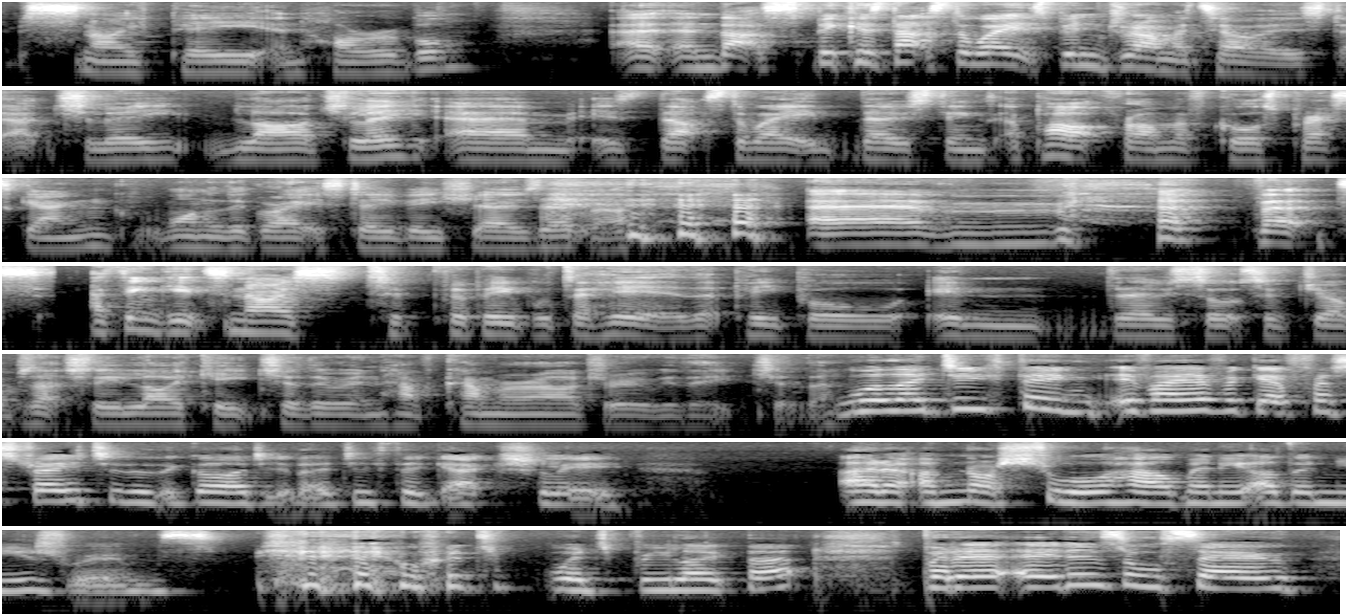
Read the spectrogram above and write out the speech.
snipey and horrible. And that's because that's the way it's been dramatized actually largely um is that's the way those things apart from of course press gang one of the greatest tv shows ever um but i think it's nice to, for people to hear that people in those sorts of jobs actually like each other and have camaraderie with each other Well, I do think if I ever get frustrated at the Guardian, I do think actually, I don't, I'm not sure how many other newsrooms would would be like that. But it, it is also,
